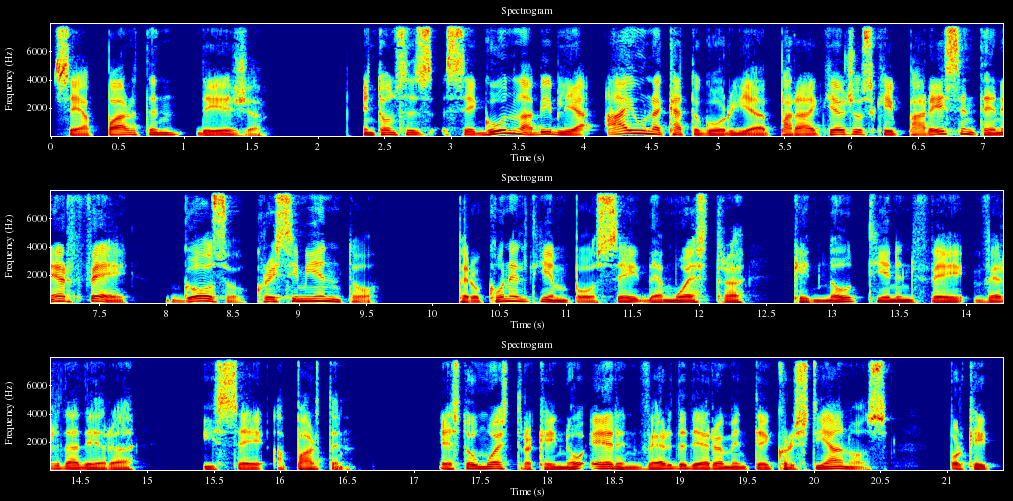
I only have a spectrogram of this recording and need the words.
se aparten de ella. Entonces, según la Biblia, hay una categoría para aquellos que parecen tener fe, gozo, crecimiento, pero con el tiempo se demuestra que no tienen fe verdadera y se aparten. Esto muestra que no eran verdaderamente cristianos, porque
